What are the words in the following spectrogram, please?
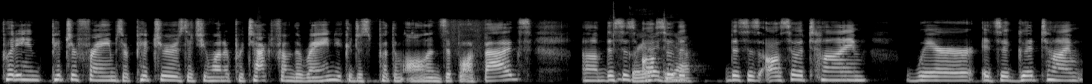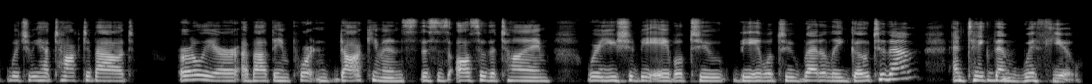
putting picture frames or pictures that you want to protect from the rain, you could just put them all in Ziploc bags. Um, this is Great also idea. the, this is also a time where it's a good time, which we had talked about earlier about the important documents. This is also the time where you should be able to be able to readily go to them and take mm-hmm. them with you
